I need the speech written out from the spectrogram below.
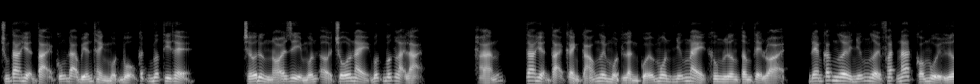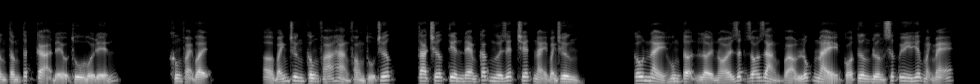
chúng ta hiện tại cũng đã biến thành một bộ cất bước thi thể. Chớ đừng nói gì muốn ở chỗ này bước bước lại lại. Hắn ta hiện tại cảnh cáo ngươi một lần cuối môn những này không lương tâm thể loại, đem các ngươi những người phát nát có mùi lương tâm tất cả đều thu hồi đến. Không phải vậy. Ở bánh trưng công phá hàng phòng thủ trước, ta trước tiên đem các ngươi giết chết này bánh trưng. Câu này hung tợn lời nói rất rõ ràng vào lúc này có tương đương sức uy hiếp mạnh mẽ.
